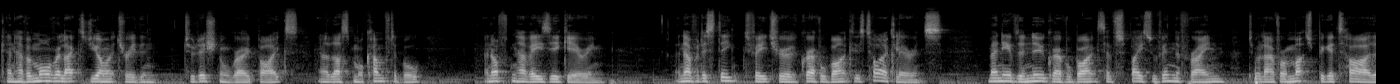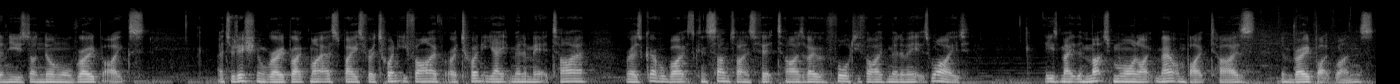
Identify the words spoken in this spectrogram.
can have a more relaxed geometry than traditional road bikes and are thus more comfortable, and often have easier gearing. Another distinct feature of gravel bikes is tyre clearance. Many of the new gravel bikes have space within the frame to allow for a much bigger tyre than used on normal road bikes. A traditional road bike might have space for a 25 or a 28mm tyre, whereas gravel bikes can sometimes fit tyres of over 45mm wide. These make them much more like mountain bike tyres than road bike ones.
